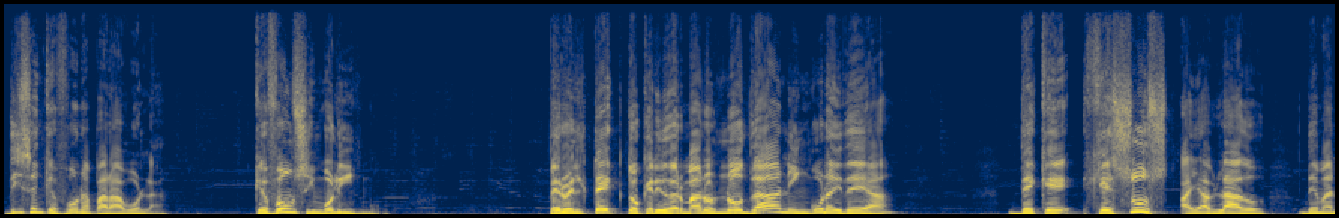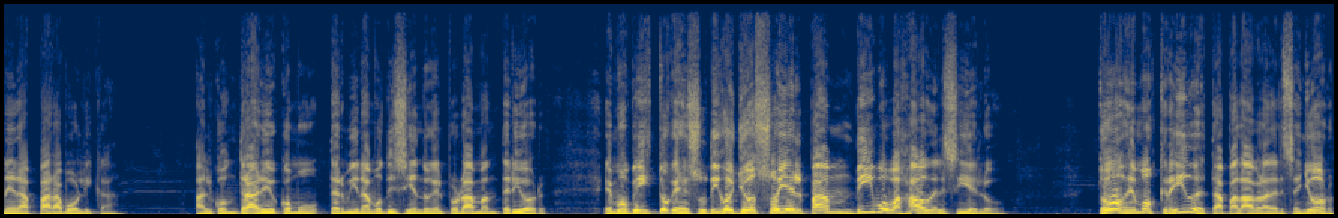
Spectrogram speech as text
dicen que fue una parábola, que fue un simbolismo. Pero el texto, queridos hermanos, no da ninguna idea de que Jesús haya hablado de manera parabólica. Al contrario, como terminamos diciendo en el programa anterior, hemos visto que Jesús dijo, yo soy el pan vivo bajado del cielo. Todos hemos creído esta palabra del Señor.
